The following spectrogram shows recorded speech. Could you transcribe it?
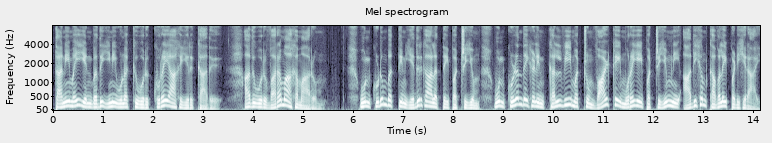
தனிமை என்பது இனி உனக்கு ஒரு குறையாக இருக்காது அது ஒரு வரமாக மாறும். உன் குடும்பத்தின் எதிர்காலத்தை பற்றியும் உன் குழந்தைகளின் கல்வி மற்றும் வாழ்க்கை முறையை பற்றியும் நீ அதிகம் கவலைப்படுகிறாய்.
